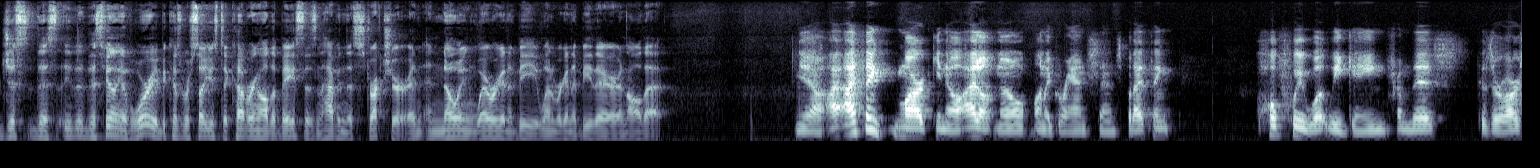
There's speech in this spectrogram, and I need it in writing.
just this this feeling of worry because we're so used to covering all the bases and having this structure and, and knowing where we're going to be when we're going to be there and all that yeah I, I think mark you know i don't know on a grand sense but i think hopefully what we gain from this because there are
